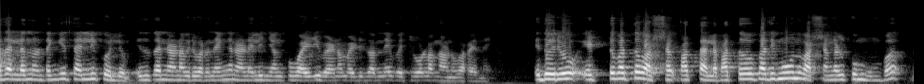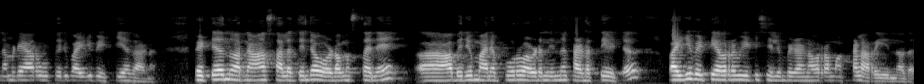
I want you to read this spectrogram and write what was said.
അതല്ലെന്നുണ്ടെങ്കിൽ തല്ലിക്കൊല്ലും. ഇത് തന്നെയാണ് അവർ പറയുന്നത്. എങ്ങനെയാണെങ്കിലും ഞങ്ങൾക്ക് വഴി വേണം വഴി തന്നേ പറ്റുള്ളൂ എന്നാണ് പറയുന്നത്. ഇതൊരു എട്ട് പത്ത് വർഷം പത്തല്ല പത്ത് പതിമൂന്ന് വർഷങ്ങൾക്ക് മുമ്പ് നമ്മുടെ ആ റൂട്ട് ഒരു വഴി വെട്ടിയതാണ്. വെട്ടിയതെന്ന് പറഞ്ഞാൽ ആ സ്ഥലത്തിന്റെ ഉടമസ്ഥനെ അവർ മനഃപൂർവം അവിടെ നിന്ന് കടത്തിയിട്ട് വഴി വെട്ടി അവരുടെ വീട്ടിൽ ചെല്ലുമ്പോഴാണ് അവരുടെ മക്കൾ അറിയുന്നത്.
